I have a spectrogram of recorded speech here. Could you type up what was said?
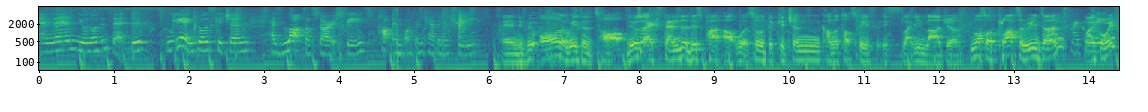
and then you'll notice that this fully enclosed kitchen has lots of storage space, top and bottom cabinetry. and they built all the way to the top. They also extended this part outward, so the kitchen countertop space is slightly larger. Lots of plugs already done. Microwave.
